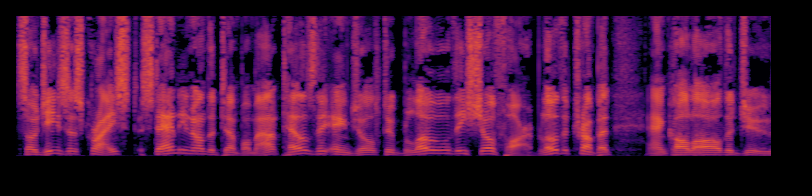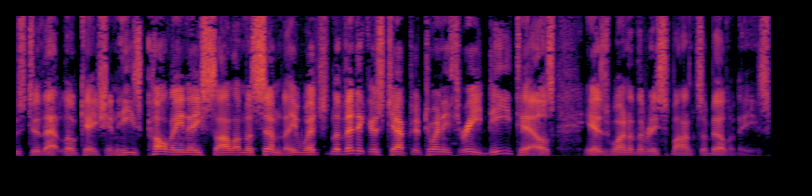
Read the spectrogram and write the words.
So Jesus Christ, standing on the Temple Mount, tells the angel to blow the shofar, blow the trumpet, and call all the Jews to that location. He's calling a solemn assembly, which Leviticus chapter 23 details is one of the responsibilities.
